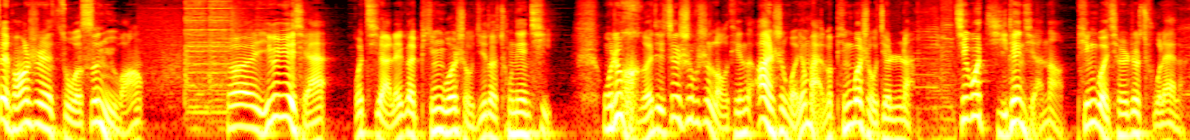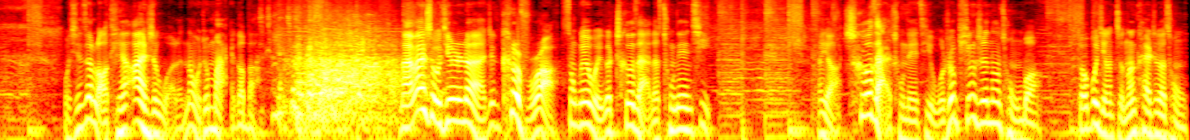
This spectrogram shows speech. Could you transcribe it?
这朋友是左思女王，说一个月前我捡了一个苹果手机的充电器，我就合计这是不是老天在暗示我要买个苹果手机呢？结果几天前呢，苹果七就出来了。我寻思老天暗示我了，那我就买个吧。买完手机呢，这个客服啊送给我一个车载的充电器。哎呀，车载充电器，我说平时能充不？说不行，只能开车充。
